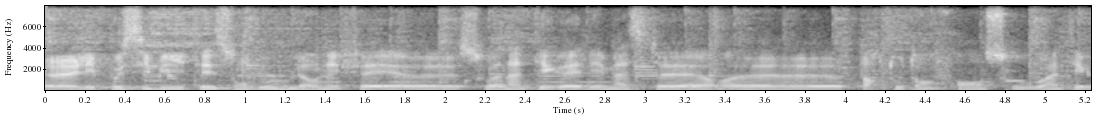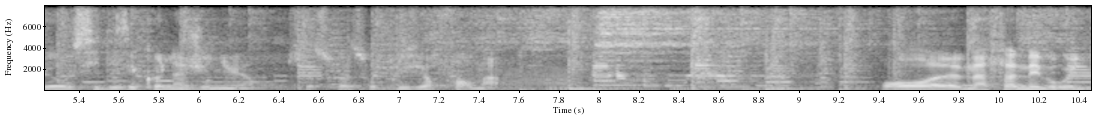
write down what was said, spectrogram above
Euh, les possibilités sont doubles en effet, euh, soit d'intégrer des masters euh, partout en France ou intégrer aussi des écoles d'ingénieurs, que ce soit sur plusieurs formats. Bon, ma femme est brune,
